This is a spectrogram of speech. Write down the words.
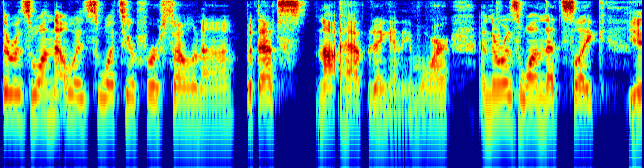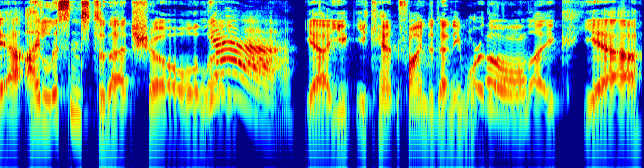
there was one that was what's your persona, but that's not happening anymore. And there was one that's like yeah i listened to that show like yeah. yeah you you can't find it anymore though Oh. like yeah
